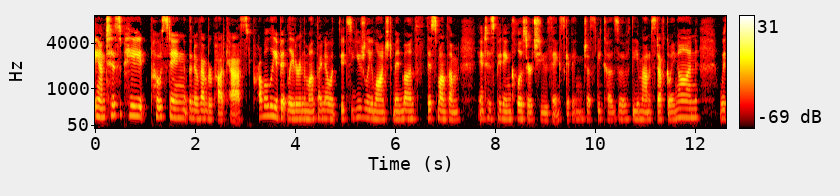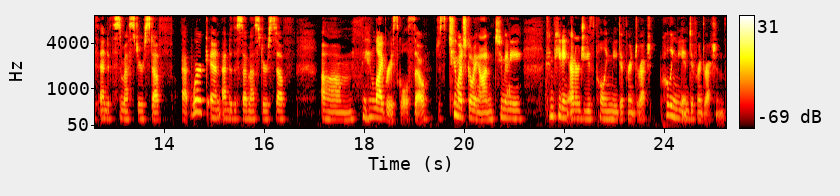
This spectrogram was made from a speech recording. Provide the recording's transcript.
anticipate posting the November podcast probably a bit later in the month. I know it's usually launched mid month. This month, I'm anticipating closer to Thanksgiving just because of the amount of stuff going on with end of the semester stuff at work and end of the semester stuff um, in library school. So just too much going on, too many competing energies pulling me different direction, pulling me in different directions.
